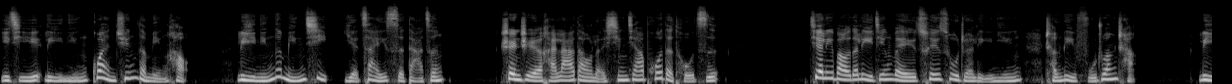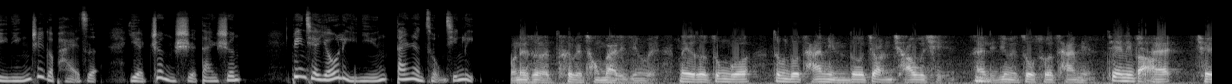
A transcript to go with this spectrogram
以及李宁冠军的名号。李宁的名气也再一次大增，甚至还拉到了新加坡的投资。健力宝的李经纬催促着李宁成立服装厂，李宁这个牌子也正式诞生，并且由李宁担任总经理。我那时候特别崇拜李经纬，那个时候中国这么多产品都叫人瞧不起，哎，李经纬做出了产品，健力宝，哎。去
